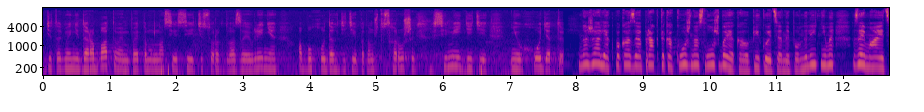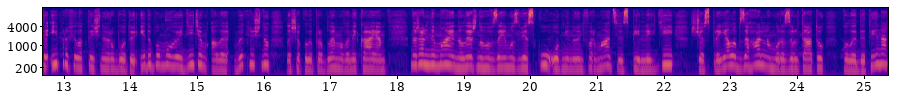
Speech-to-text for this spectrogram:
где-то мы не дорабатываем, поэтому у нас есть и эти 42 заявления об уходах детей, потому что с хороших семей дети не уходят. На жаль, як показує практика, кожна служба, яка опікується неповнолітніми, займається і профілактичною роботою, і допомогою дітям, але виключно лише коли проблема виникає. На жаль, немає належного взаємозв'язку, обміну інформацією, спільних дій, що сприяло б загальному результату, коли дитина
